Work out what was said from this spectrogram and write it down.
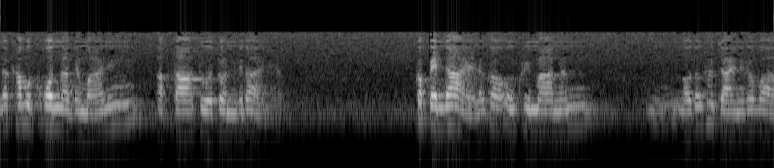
ล้วคำว่าคนอาจจะหมายถึงอัตตาตัวตนก็ได้นะครับ ก็เป็นได้แล้วก็องค์คริมานนั้น เราต้องเข้าใจนะครับว่า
